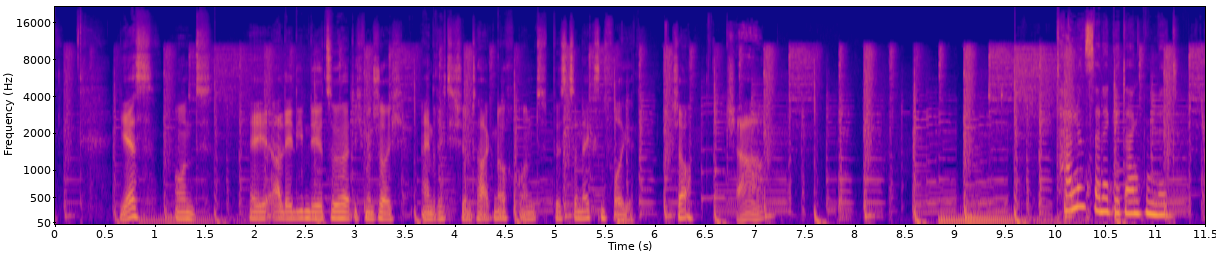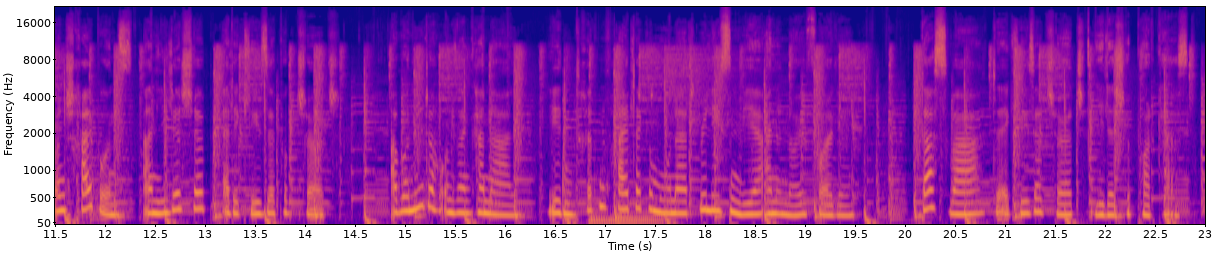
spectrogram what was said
Yes. Und hey, alle Lieben, die ihr zuhört, ich wünsche euch einen richtig schönen Tag noch und bis zur nächsten Folge. Ciao. Ciao. Teil uns deine Gedanken mit und schreib uns an leadership at ecclesia.church. Abonnier doch unseren Kanal. Jeden dritten Freitag im Monat releasen wir eine neue Folge. Das war der Ecclesia Church Leadership Podcast.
